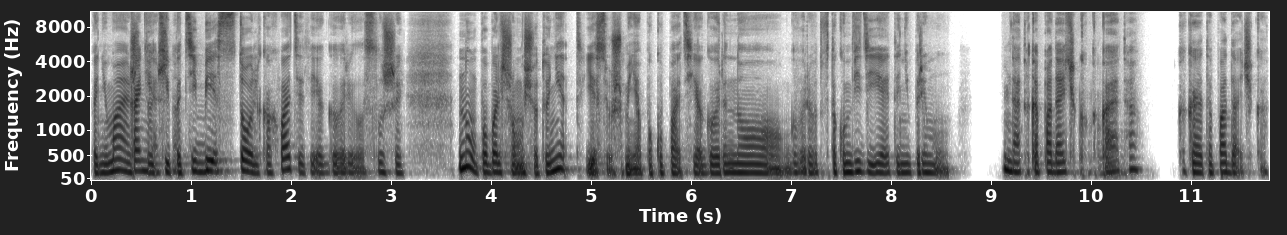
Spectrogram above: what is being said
Понимаешь, Конечно. что типа тебе столько хватит? Я говорила, слушай, ну, по большому счету нет, если уж меня покупать. Я говорю, но говорю, вот в таком виде я это не приму. Да, такая подачка какая-то какая-то подачка.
